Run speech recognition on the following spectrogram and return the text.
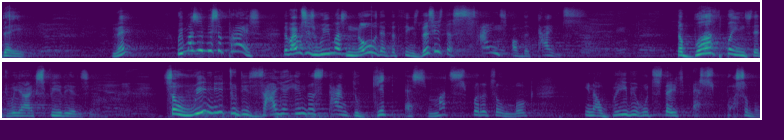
day. Ne? We mustn't be surprised. The Bible says we must know that the things, this is the signs of the times, the birth pains that we are experiencing. So we need to desire in this time to get as much spiritual milk in our babyhood stage as possible.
